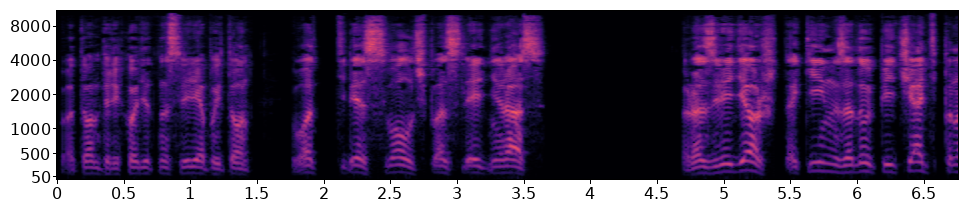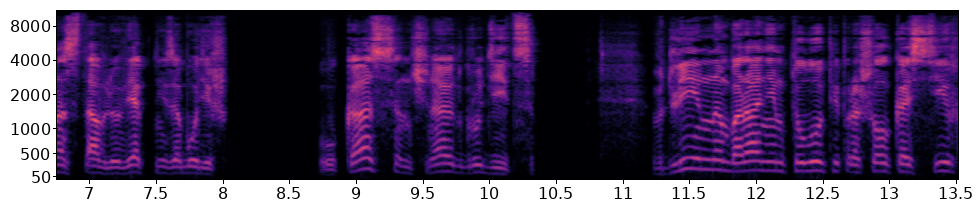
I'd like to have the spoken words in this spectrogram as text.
Потом переходит на свирепый тон. Вот тебе, сволочь, последний раз. Разведешь, такие на заду печать понаставлю, век не забудешь. У кассы начинают грудиться. В длинном бараньем тулупе прошел кассир,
